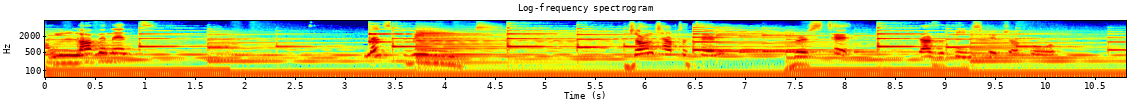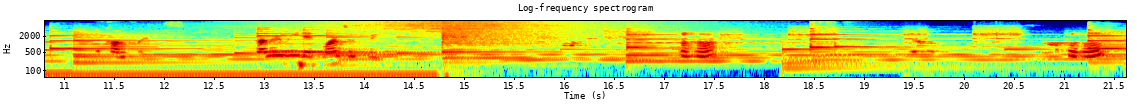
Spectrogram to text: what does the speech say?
Are you loving it? Let's read John chapter 10, verse 10. That's the theme scripture for the conference. Can we read it? One, two, three. Uh-huh. Uh-huh.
